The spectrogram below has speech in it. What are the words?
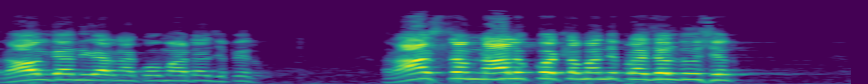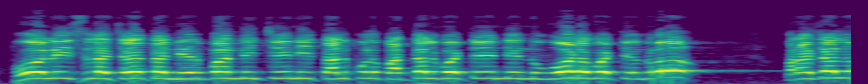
రాహుల్ గాంధీ గారు నాకు ఓ మాట చెప్పారు. రాష్ట్రం నాలుగు కోట్ల మంది ప్రజలు చూశారు. పోలీసుల చేత నిర్బంధించి నీ తలుపులు బద్దలు కొట్టి నిన్ను ఓడగొట్టినరు ప్రజలు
